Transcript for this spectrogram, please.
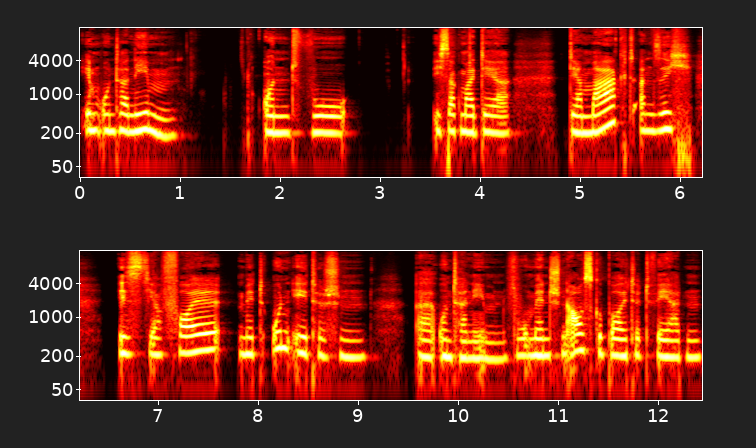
im Unternehmen und wo, ich sag mal, der, der Markt an sich ist ja voll mit unethischen äh, Unternehmen, wo Menschen ausgebeutet werden,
